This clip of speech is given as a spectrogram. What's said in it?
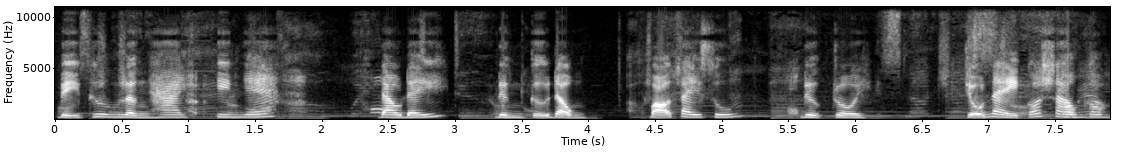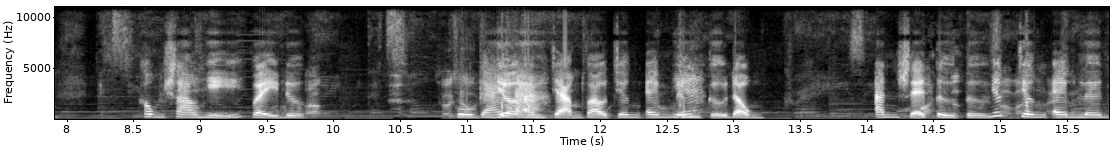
Bị thương lần hai, yên nhé. Đau đấy, đừng cử động. Bỏ tay xuống. Được rồi. Chỗ này có sao không? Không sao nhỉ, vậy được. Cô gái giờ anh chạm vào chân em nhé. Đừng cử động. Anh sẽ từ từ nhấc chân em lên.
